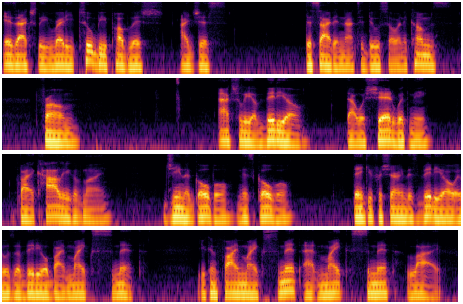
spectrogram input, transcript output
is actually ready to be published. I just decided not to do so. And it comes from actually a video that was shared with me by a colleague of mine, Gina Goebel, Miss Goebel. Thank you for sharing this video. It was a video by Mike Smith. You can find Mike Smith at Mike Smith Live.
